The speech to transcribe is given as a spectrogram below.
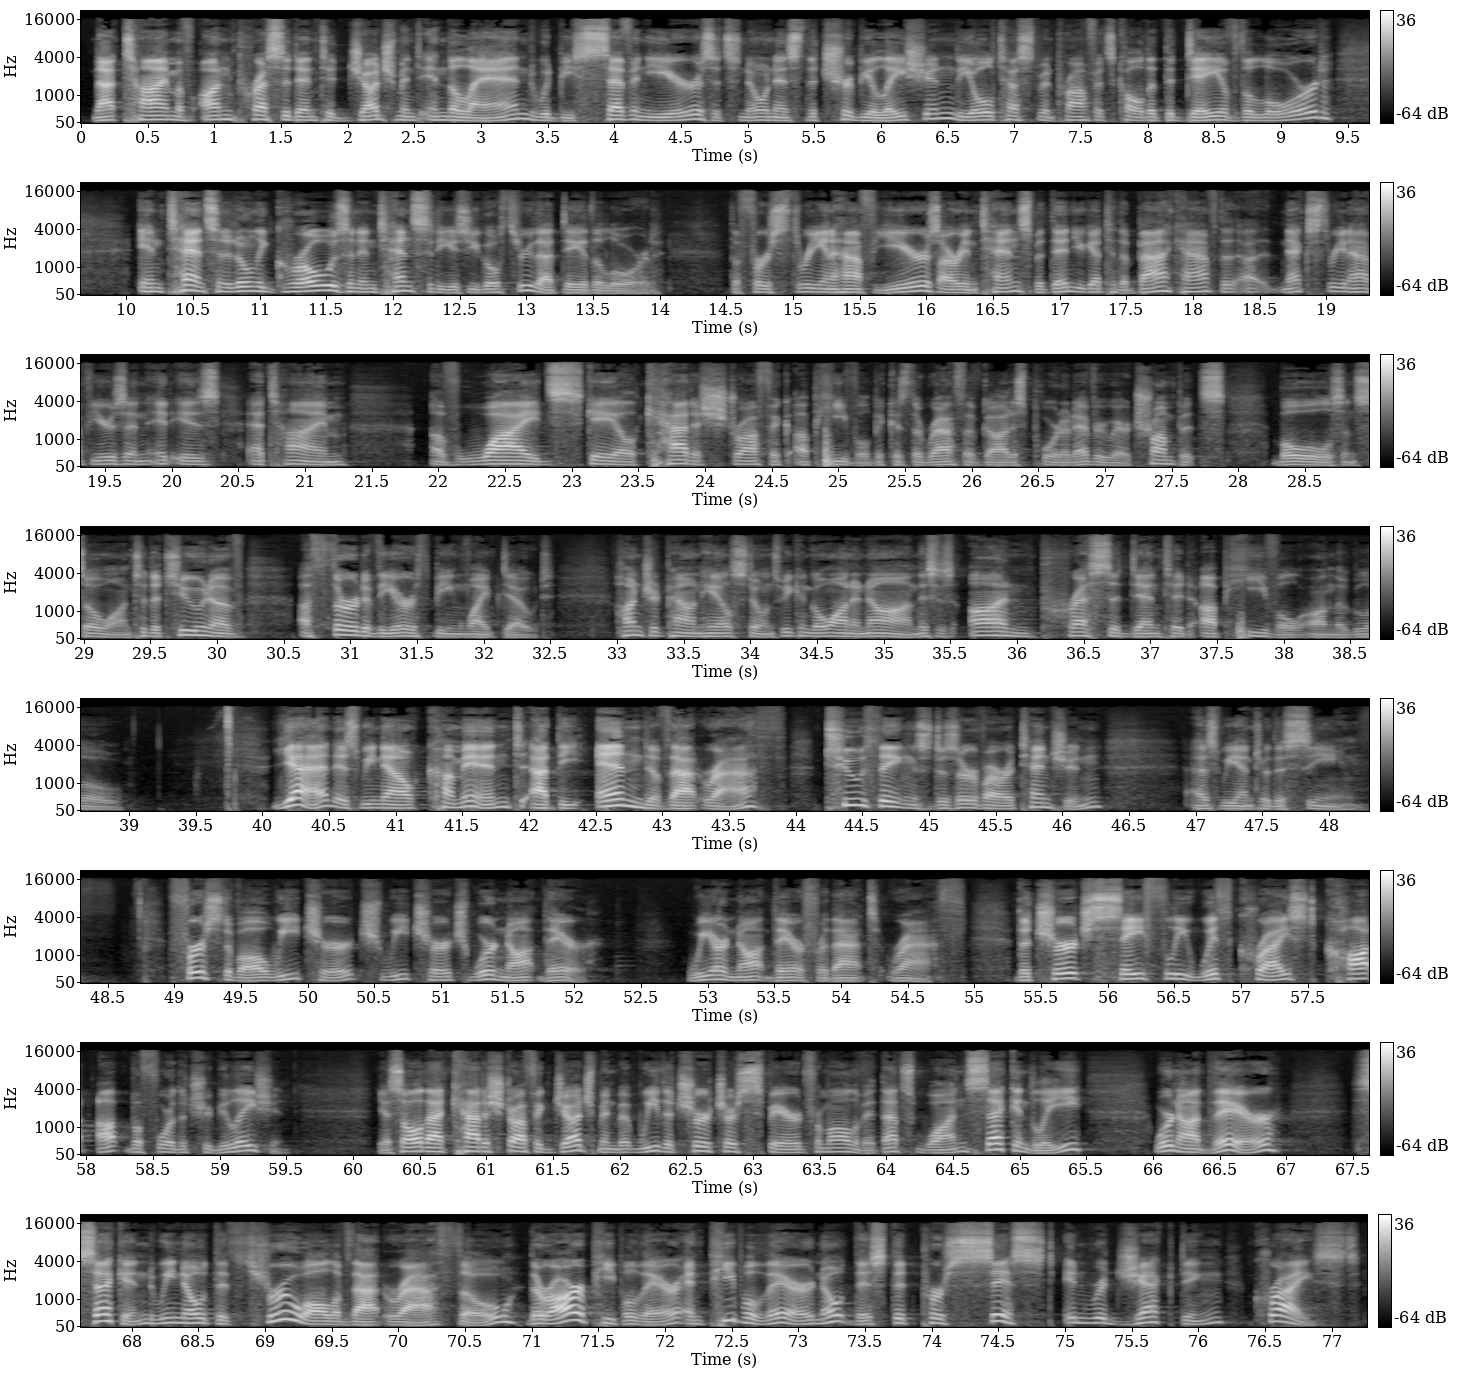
That time of unprecedented judgment in the land would be seven years. It's known as the tribulation. The Old Testament prophets called it the day of the Lord. Intense, and it only grows in intensity as you go through that day of the Lord. The first three and a half years are intense, but then you get to the back half, the uh, next three and a half years, and it is a time of wide scale, catastrophic upheaval because the wrath of God is poured out everywhere trumpets, bowls, and so on, to the tune of a third of the earth being wiped out. 100 pound hailstones, we can go on and on. This is unprecedented upheaval on the globe. Yet, as we now come in to, at the end of that wrath, two things deserve our attention as we enter this scene. First of all, we church, we church, we're not there. We are not there for that wrath. The church safely with Christ caught up before the tribulation. Yes, all that catastrophic judgment, but we, the church, are spared from all of it. That's one. Secondly, we're not there. Second, we note that through all of that wrath, though, there are people there, and people there, note this, that persist in rejecting Christ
